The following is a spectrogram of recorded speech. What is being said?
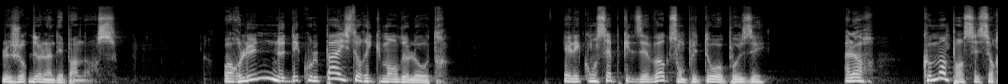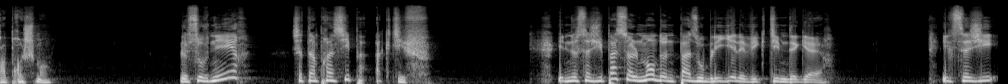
le jour de l'indépendance. Or, l'une ne découle pas historiquement de l'autre. Et les concepts qu'ils évoquent sont plutôt opposés. Alors, comment penser ce rapprochement? Le souvenir, c'est un principe actif. Il ne s'agit pas seulement de ne pas oublier les victimes des guerres. Il s'agit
